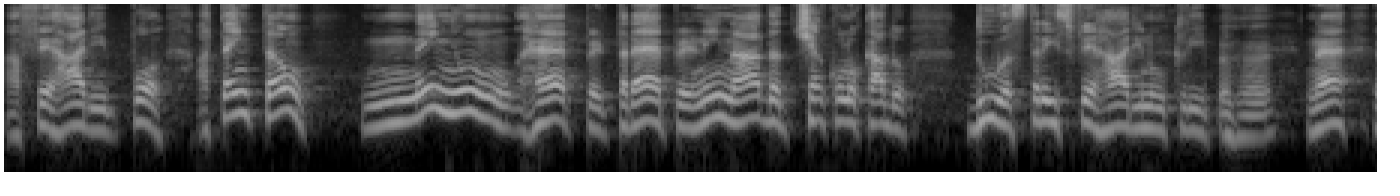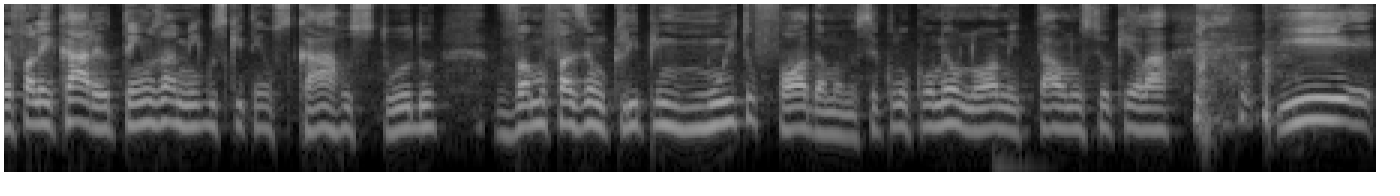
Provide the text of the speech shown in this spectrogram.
A Ferrari, pô, até então, nenhum rapper, trapper, nem nada tinha colocado duas, três Ferrari num clipe, né? Eu falei, cara, eu tenho os amigos que têm os carros, tudo, vamos fazer um clipe muito foda, mano. Você colocou o meu nome e tal, não sei o que lá. E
